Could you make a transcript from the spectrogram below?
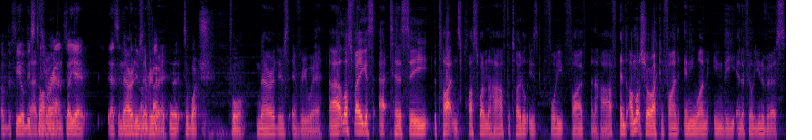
of, of the field this That's time right. around. So yeah, that's a Narratives everywhere. To, to watch for. Narratives everywhere. Uh, Las Vegas at Tennessee. The Titans plus one and a half. The total is 45 and a half. And I'm not sure I can find anyone in the NFL universe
